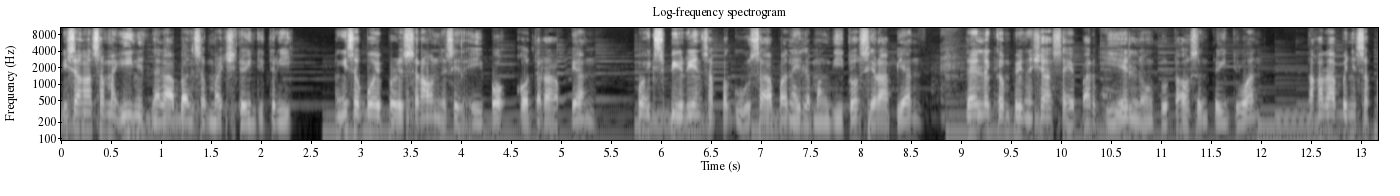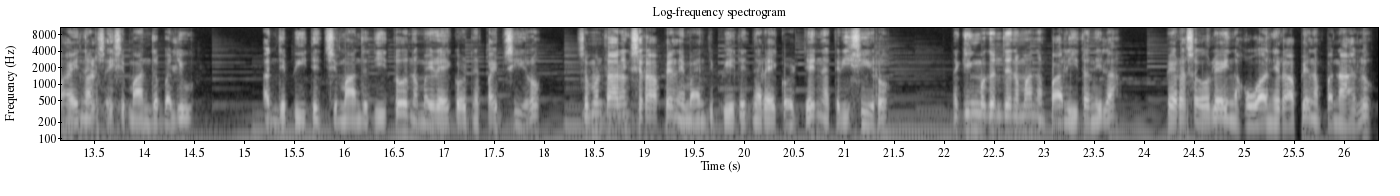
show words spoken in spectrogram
Isa nga sa mainit na laban sa March 23, ang isa buhay first round na sina Apoc kontra Rapian. Kung experience ang pag-uusapan ay lamang dito si Rapian dahil nagkampiyon na siya sa FRBL noong 2021. Nakalaban niya sa finals ay si Manda Baliw. Undefeated si Manda dito na may record na 5-0. Samantalang si Rapian ay may undefeated na record din na 3-0. Naging maganda naman ang palitan nila pero sa uli ay nakuha ni Rapian ang panalo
